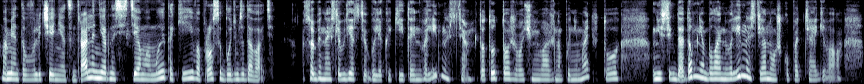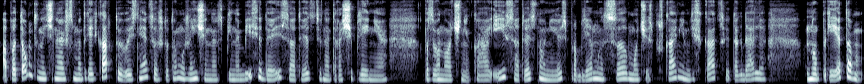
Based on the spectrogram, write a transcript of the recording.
момента вовлечения центральной нервной системы, мы такие вопросы будем задавать. Особенно если в детстве были какие-то инвалидности, то тут тоже очень важно понимать, что не всегда. Да, у меня была инвалидность, я ножку подтягивала. А потом ты начинаешь смотреть карту, и выясняется, что там у женщины спина бифида, и, соответственно, это расщепление позвоночника. И, соответственно, у нее есть проблемы с мочеиспусканием, дефекацией и так далее. Но при этом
